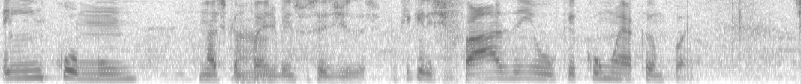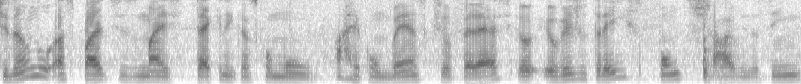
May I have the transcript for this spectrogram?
tem em comum nas campanhas uhum. bem sucedidas? O que, que eles fazem ou que, como é a campanha? Tirando as partes mais técnicas, como a recompensa que se oferece, eu, eu vejo três pontos chaves assim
